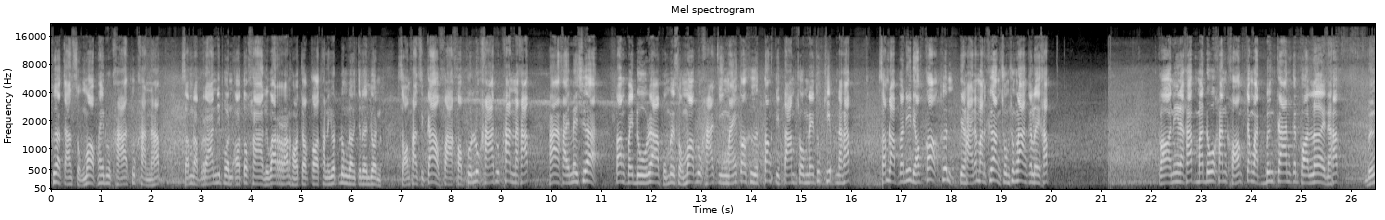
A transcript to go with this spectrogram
เพื่อการส่งมอบให้ลูกค้าทุกคันนะครับสำหรับร้านนิพนธ์ออโต้คาร์หรือว่าร้านหอจกธนยศรุ่งเรืองเจริญยนต์ 2019 ฝากขอบคุณลูกค้าทุกท่านนะครับ ถ้าใครไม่เชื่อต้องไปดูว่าผมไปส่งมอบลูกค้าจริงไหมก็คือต้องติดตามชมในทุกคลิปนะครับสำหรับวันนี้เดี๋ยวก็ขึ้นเปลี่ยนถ่ายน้ำมันเครื่องชมช่วงล่างกันเลยครับก็นี่นะครับมาดูคันของจังหวัดบึงการกันก่อนเลยนะครับ บึง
